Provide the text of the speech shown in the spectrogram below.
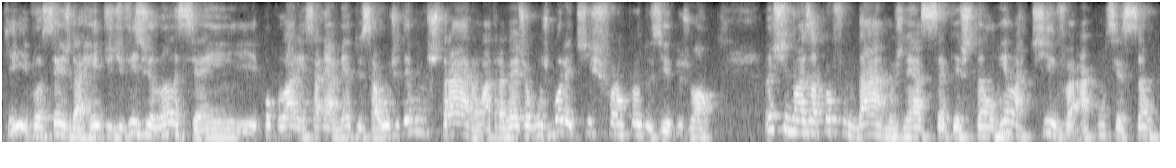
que vocês da rede de vigilância em, popular em saneamento e saúde demonstraram através de alguns boletins que foram produzidos, João. Antes de nós aprofundarmos nessa questão relativa à concessão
